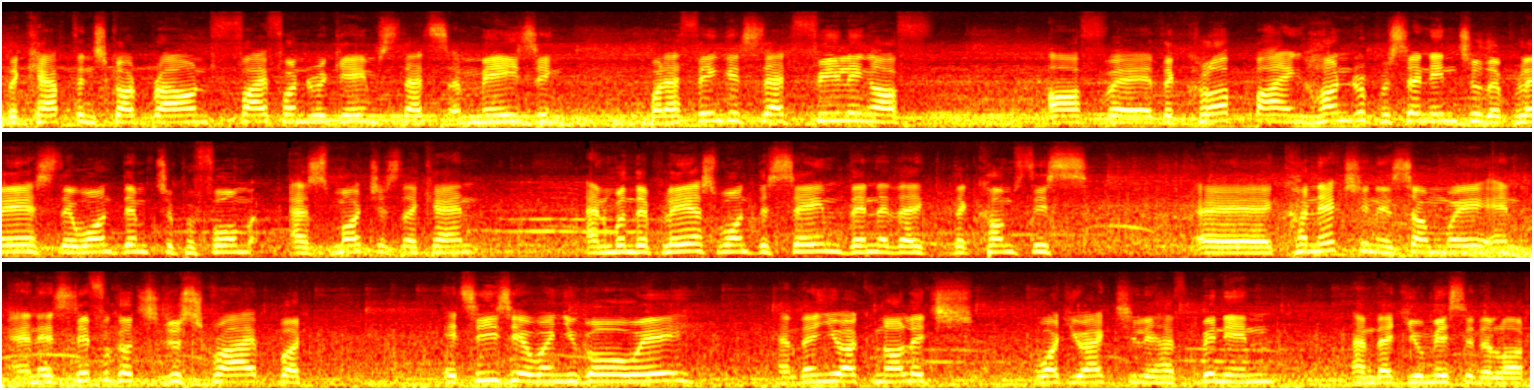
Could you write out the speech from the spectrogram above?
the captain Scott Brown, 500 games. That's amazing. But I think it's that feeling of of uh, the club buying 100% into the players. They want them to perform as much as they can, and when the players want the same, then there, there comes this uh, connection in some way, and, and it's difficult to describe, but it's easier when you go away and then you acknowledge what you actually have been in and that you miss it a lot.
